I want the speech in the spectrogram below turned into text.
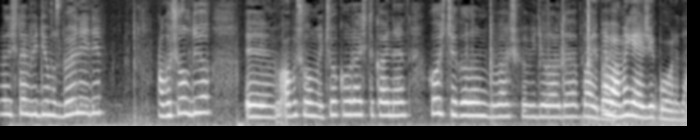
Arkadaşlar videomuz böyleydi. Abone ol diyor. Ee, abone olmaya çok uğraştık aynen. Hoşçakalın başka videolarda. Bay bay. Devamı gelecek bu arada.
